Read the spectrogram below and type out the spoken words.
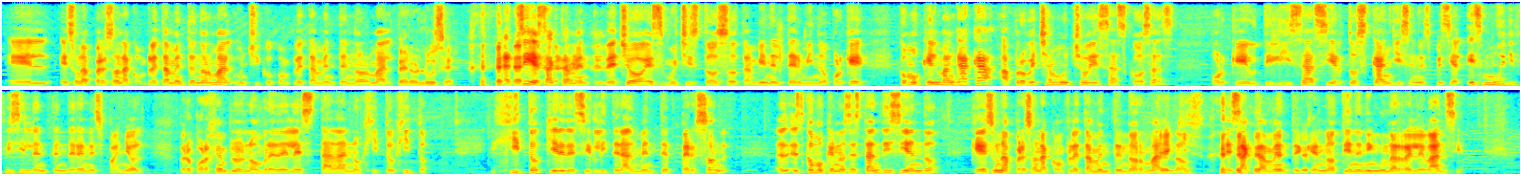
él es una persona completamente normal, un chico completamente normal. Pero luce. Sí, exactamente. De hecho, es muy chistoso también el término, porque como que el mangaka aprovecha mucho esas cosas, porque utiliza ciertos kanjis en especial. Es muy difícil de entender en español, pero por ejemplo el nombre de él es Tadano Hito Hito. Hito quiere decir literalmente persona. Es como que nos están diciendo que es una persona completamente normal, ¿no? X. Exactamente, que no tiene ninguna relevancia.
